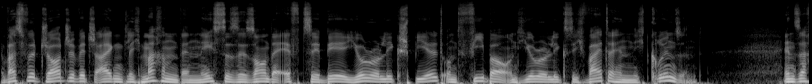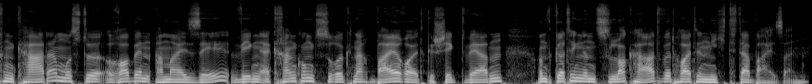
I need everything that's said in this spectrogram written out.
Was wird Djordjevic eigentlich machen, wenn nächste Saison der FCB Euroleague spielt und Fieber und Euroleague sich weiterhin nicht grün sind? In Sachen Kader musste Robin Amaisé wegen Erkrankung zurück nach Bayreuth geschickt werden und Göttingens Lockhart wird heute nicht dabei sein.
